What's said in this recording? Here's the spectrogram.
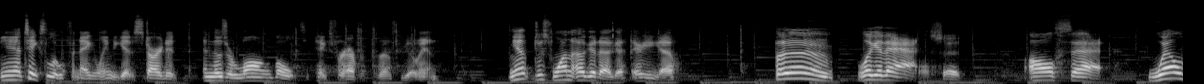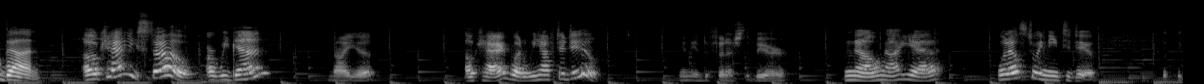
Yeah, it takes a little finagling to get it started. And those are long bolts. It takes forever for those to go in. Yep, just one ugga dugga. There you go. Boom. Look at that. All set. All set. Well done. Okay, so are we done? Not yet. Okay, what do we have to do? We need to finish the beer. No, not yet. What else do we need to do? Put the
